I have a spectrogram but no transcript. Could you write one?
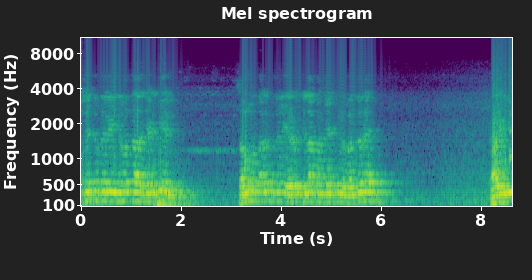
ಕ್ಷೇತ್ರದಲ್ಲಿ ಇರುವಂತಹ ಜಡ್ಪಿಯಲ್ಲಿ ಸಮೂಹ ತಾಲೂಕಿನಲ್ಲಿ ಎರಡು ಜಿಲ್ಲಾ ಪಂಚಾಯತ್ಗಳು ಬರ್ತದೆ. ಕಾರಗಿ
